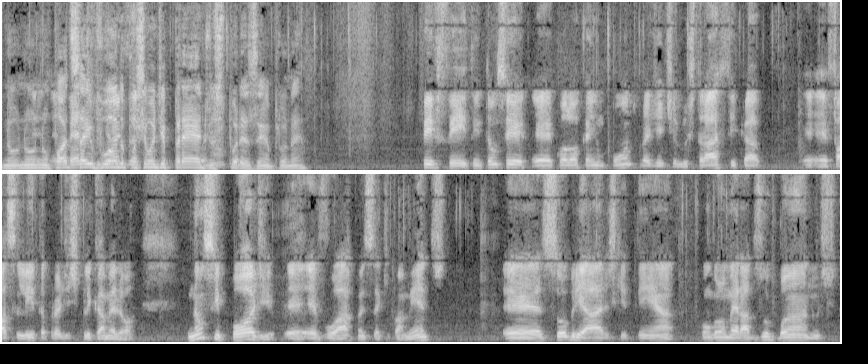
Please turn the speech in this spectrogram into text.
Não, não, não é, pode sair voando por cima de prédios, por exemplo, né? Perfeito. Então você é, coloca aí um ponto para a gente ilustrar, fica é, é facilita para a gente explicar melhor. Não se pode é, voar com esses equipamentos sobre áreas que tenha conglomerados urbanos,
